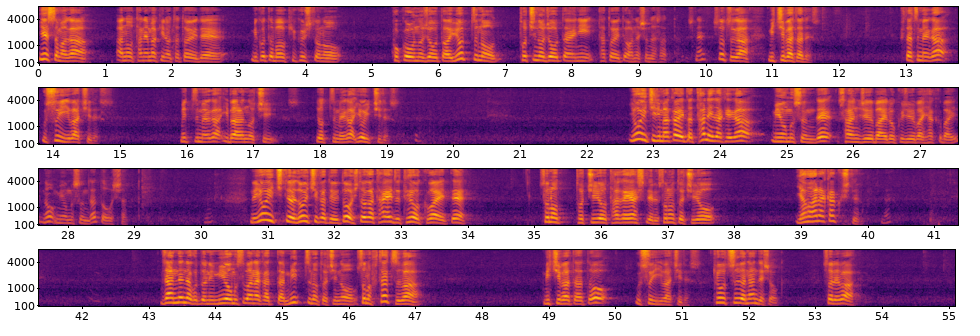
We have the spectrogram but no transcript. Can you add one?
イエス様があの種まきの例えで御言葉を聞く人の心の状態を4つの土地の状態に例えてお話をなさったんですね。一つが道端です。二つ目が薄い岩地です。三つ目が茨の地です。四つ目が良い地です。良い地にまかれた種だけが実を結んで30倍60倍100倍の実を結んだとおっしゃった。で良い地というのはどういう地かというと人が絶えず手を加えてその土地を耕しているその土地を柔らかくしている。残念なことに実を結ばなかった3つの土地のその2つは道端と薄い岩地です。共通は何でしょうか？それは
